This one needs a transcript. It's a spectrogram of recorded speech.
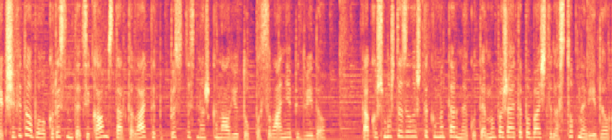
Якщо відео було корисним та цікавим, ставте лайк та підписуйтесь на наш канал YouTube, посилання під відео. Також можете залишити коментар, на яку тему бажаєте побачити наступне відео.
